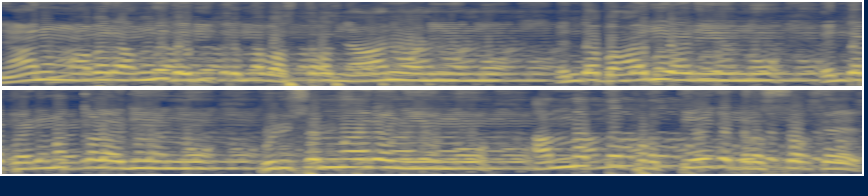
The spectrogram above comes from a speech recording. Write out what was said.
ഞാനും അവരന്ന് ധരിക്കുന്ന വസ്ത്രം ഞാനും അണിയുന്നു എന്റെ ഭാര്യ അണിയുന്നു എന്റെ പെൺമക്കൾ അണിയുന്നു പുരുഷന്മാരണിയുന്നു അന്നത്തെ പ്രത്യേക ഡ്രസ്സൊക്കെ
